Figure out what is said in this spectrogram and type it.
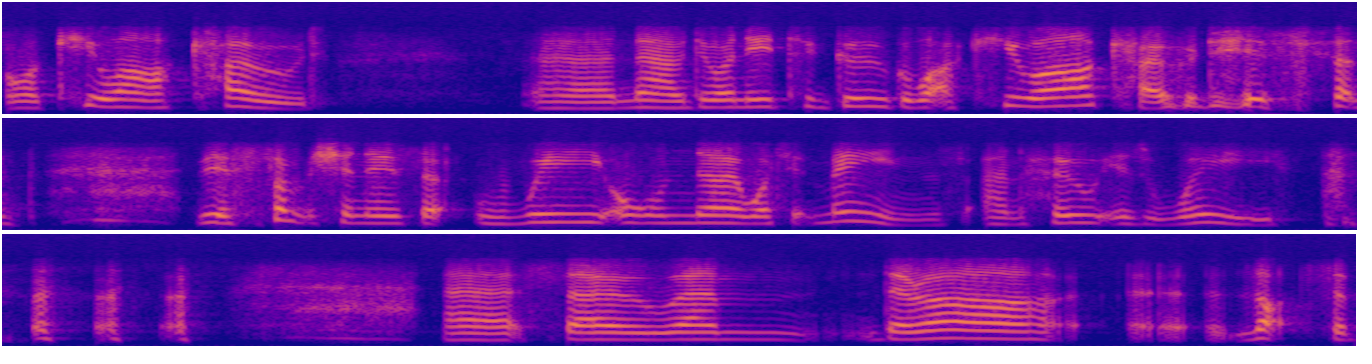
or a QR code. Uh, now, do I need to Google what a QR code is? and the assumption is that we all know what it means, and who is we? uh, so um, there are uh, lots of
